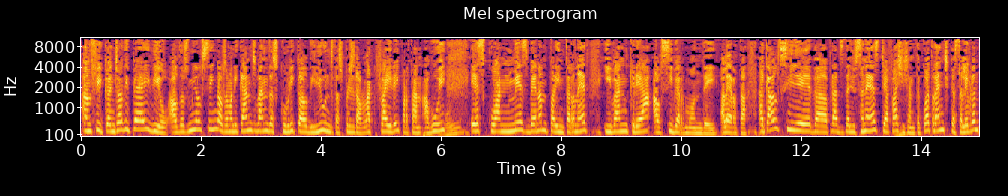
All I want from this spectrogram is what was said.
Ah. En fi, que en Jordi Pei diu el 2005 els americans van descobrir que el dilluns després del Black Friday, per tant avui, avui, és quan més venen per internet i van crear el Cyber Monday. Alerta. A Cal Siller de Prats de Lluçanès ja fa 64 anys que celebren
